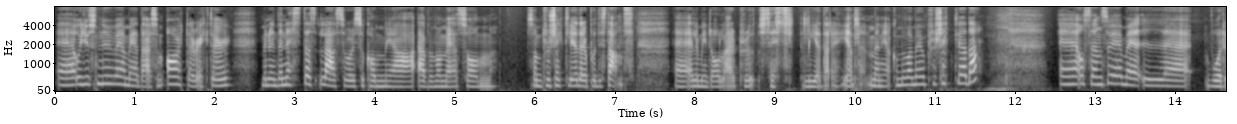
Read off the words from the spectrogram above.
Eh, och just nu är jag med där som art director men under nästa läsår så kommer jag även vara med som som projektledare på distans. Eh, eller min roll är processledare egentligen men jag kommer vara med och projektleda. Eh, och sen så är jag med i eh, vår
